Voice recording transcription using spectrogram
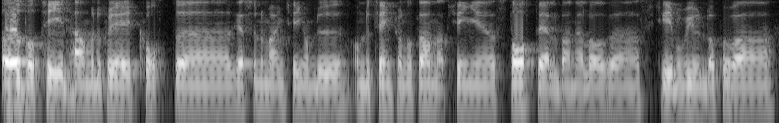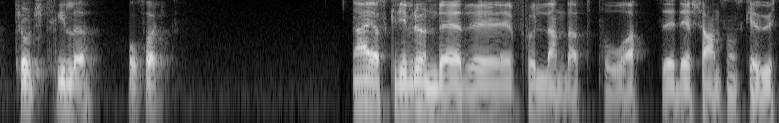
övertid här men du får ge ett kort eh, resonemang kring om du, om du tänker något annat kring eh, startelvan eller eh, skriver vi under på vad coach Krille har sagt? Nej, jag skriver under fulländat på att det är chans som ska ut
